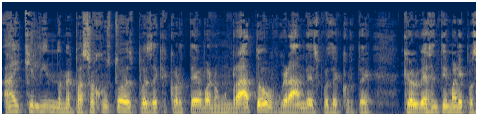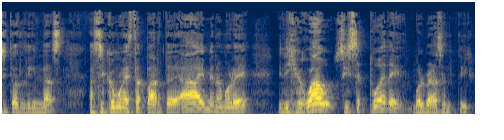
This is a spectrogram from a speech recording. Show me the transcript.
ay, qué lindo, me pasó justo después de que corté, bueno, un rato grande después de que corté, que volví a sentir maripositas lindas, así como esta parte de, ay, me enamoré, y dije, wow, sí se puede volver a sentir.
